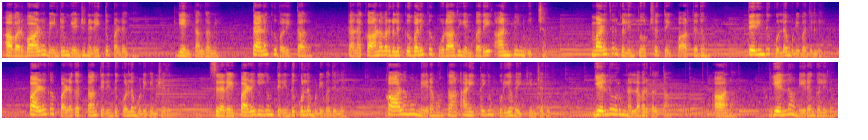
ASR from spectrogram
அவர் வாழ வேண்டும் என்று நினைத்து பழகு. என் தங்கமே தனக்கு வலித்தாலும் தனக்கானவர்களுக்கு வலிக்கக்கூடாது என்பதே அன்பின் உச்சம். மனிதர்களின் தோற்றத்தை பார்த்ததும் தெரிந்து கொள்ள முடிவதில்லை. பழக பழகத்தான் தெரிந்து கொள்ள முடிகின்றது. சிலரை பழகியும் தெரிந்து கொள்ள முடிவதில்லை. காலமும் நேரமும் தான் அனைத்தையும் புரிய வைக்கின்றது. எல்லோரும் நல்லவர்கள்தான். ஆனால் எல்லா நேரங்களிலும்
